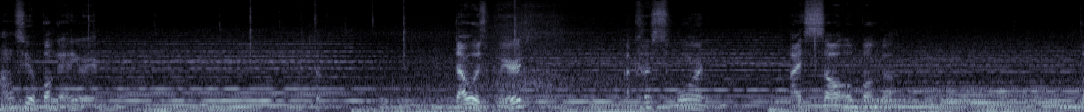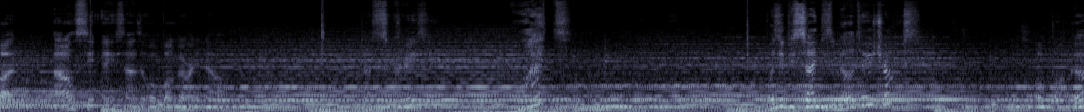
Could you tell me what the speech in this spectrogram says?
I don't see Obunga anywhere. That was weird. I could have sworn I saw Obunga. But I don't see any signs of Obunga right now. That's crazy. What? Was he beside these military trucks? Oh, Obunga?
